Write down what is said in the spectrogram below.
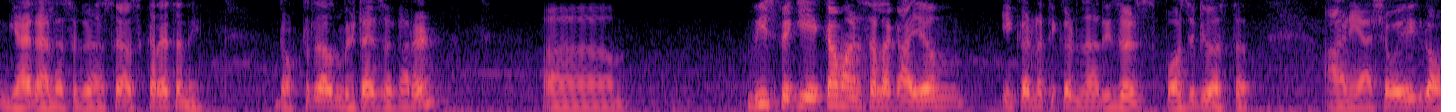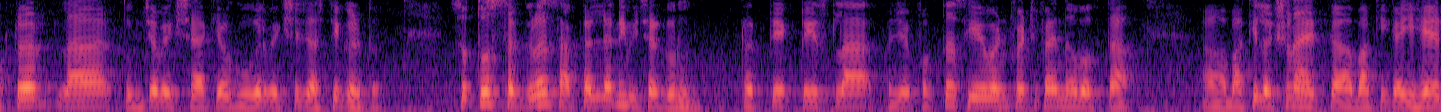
घ्या राहिला सगळं असं असं करायचं नाही. डॉक्टर जाऊन भेटायचं कारण वीसपैकी एका माणसाला कायम इकडनं तिकडनं रिझल्ट्स पॉझिटिव्ह असतात. आणि अशा वेळी डॉक्टरला तुमच्यापेक्षा किंवा गुगलपेक्षा जास्ती कळतं. सो तो सगळं साकल्याने विचार करून प्रत्येक टेस्टला म्हणजे फक्त C A one twenty five न बघता बाकी लक्षणं आहेत का? बाकी काही हे आहेत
